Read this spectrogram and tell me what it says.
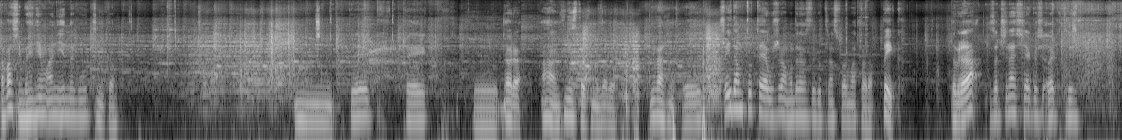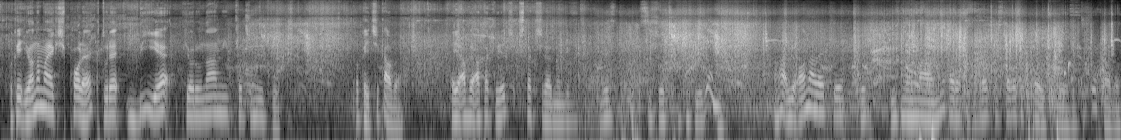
A właśnie, bo ja nie mam ani jednego łucznika. Mm, pyk, pyk. Yy, dobra, aha, nie stać mnie. Nieważne. Yy, przejdę tutaj, ja używam od razu tego transformatora. Pyk. Dobra, zaczyna się jakoś elektryz... Okej, i ona ma jakieś pole, które bije piorunami przeciwników. Okej, ciekawe. Ej, a wy atakujecie czy tak średnio? Bo wy jesteście atakujemy. Aha, i ona leczy ich normalnie, oraz walczy stawia się pole siłowe. To ciekawe.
